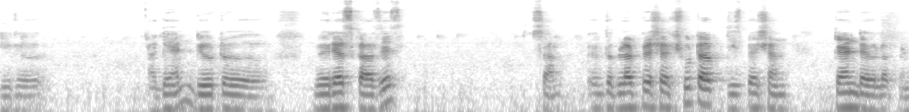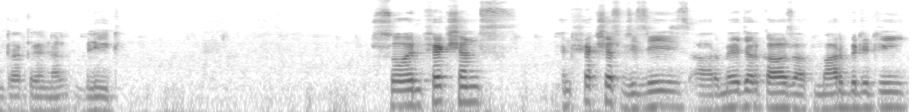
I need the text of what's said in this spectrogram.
due to again due to various causes. Some if the blood pressure shoot up, these patients can develop intracranial bleed. So infections, infectious disease are major cause of morbidity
